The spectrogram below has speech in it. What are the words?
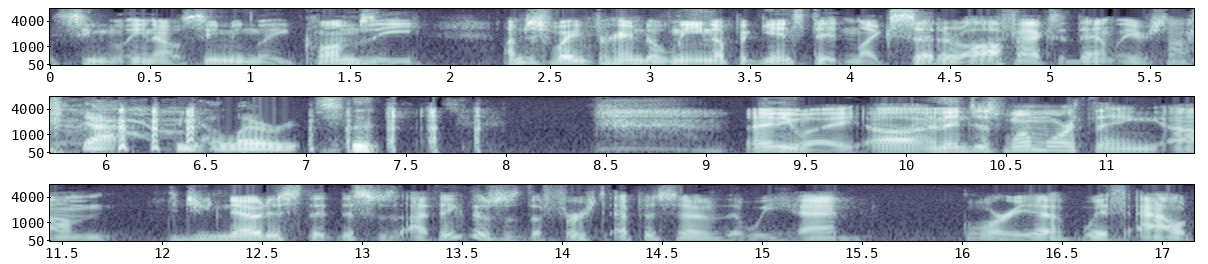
seem you know seemingly clumsy. I'm just waiting for him to lean up against it and like set it off accidentally or something. that'd be hilarious. anyway, uh, and then just one more thing. Um, did you notice that this was? I think this was the first episode that we had Gloria without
